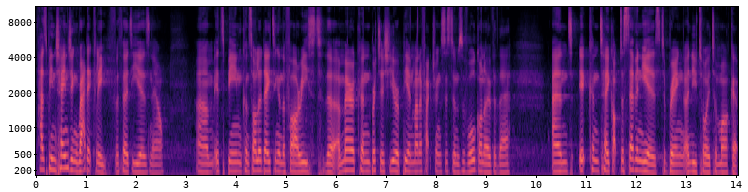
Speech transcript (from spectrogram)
has been changing radically for 30 years now. Um, it's been consolidating in the Far East. The American, British, European manufacturing systems have all gone over there. And it can take up to seven years to bring a new toy to market.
